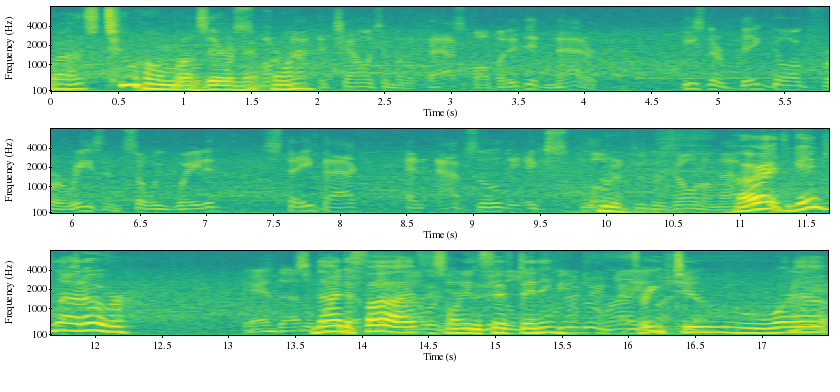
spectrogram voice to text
Wow, that's two home runs there in that smart corner. not to challenge him with a fastball, but it didn't matter. He's their big dog for a reason. So we waited, stayed back, and absolutely exploded through the zone on that. Hmm. All right, the game's not over. It's nine to bring up the five. It's only the fifth inning. infielder Ryan Three, two, one out.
